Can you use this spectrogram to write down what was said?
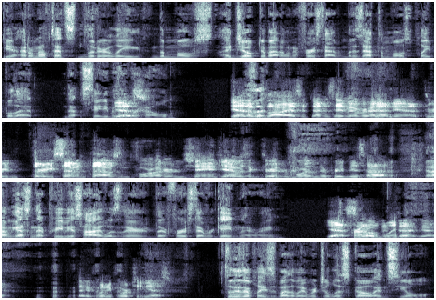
Yeah, I don't know if that's literally the most. I joked about it when it first happened, but is that the most people that that stadium has Yes. ever held? Yeah, that was it? the highest attendance they've ever had. Yeah, three thirty-seven thousand four hundred and change. Yeah, it was like three hundred more than their previous high. And I'm guessing that previous high was their their first ever game there, right? Yes, Probably. day. Yeah, back in twenty fourteen. Yes. So the other places, by the way, were Jalisco and Seoul.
